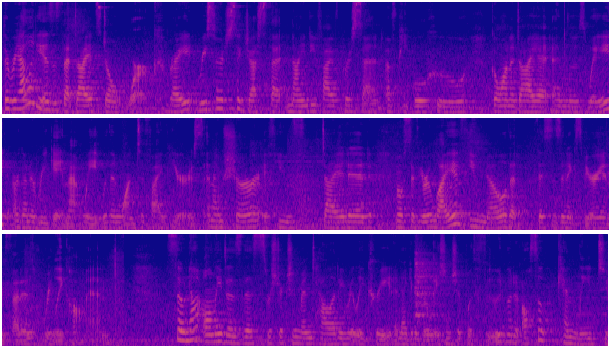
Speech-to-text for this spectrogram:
the reality is, is that diets don't work, right? Research suggests that 95% of people who go on a diet and lose weight are going to regain that weight within one to five years. And I'm sure if you've dieted most of your life, you know that this is an experience that is really common. So not only does this restriction mentality really create a negative relationship with food, but it also can lead to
